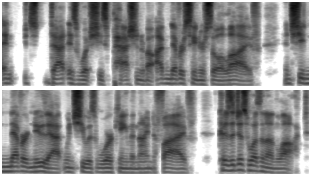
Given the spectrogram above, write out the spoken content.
and it's, that is what she's passionate about. I've never seen her so alive. And she never knew that when she was working the nine to five because it just wasn't unlocked.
